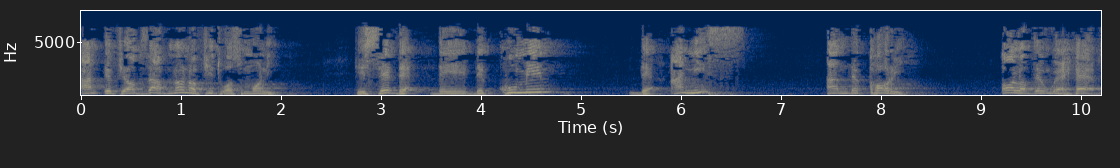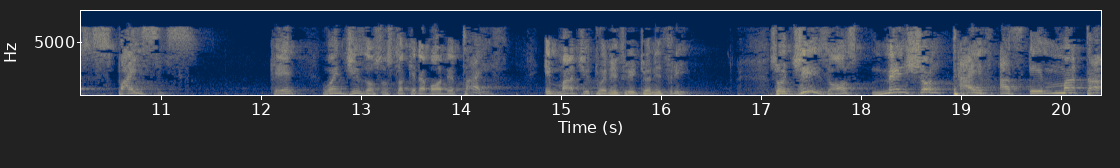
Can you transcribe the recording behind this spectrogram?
And if you observe, none of it was money. He said the, the, the cumin, the anise, and the curry. All of them were herbs, spices. Okay? When Jesus was talking about the tithe in Matthew 23, 23. So Jesus mentioned tithe as a matter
